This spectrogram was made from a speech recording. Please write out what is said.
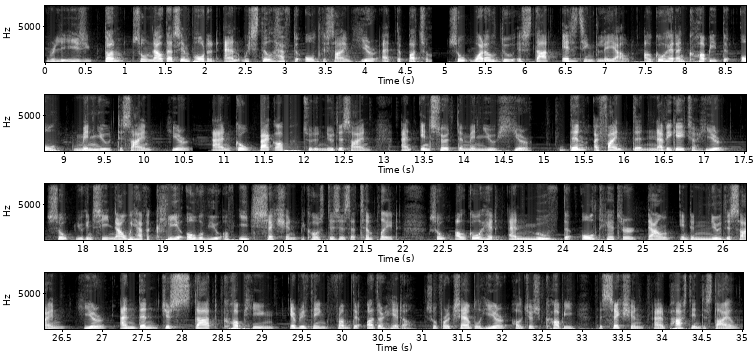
Really easy. Done. So now that's imported and we still have the old design here at the bottom. So what I'll do is start editing the layout. I'll go ahead and copy the old menu design here and go back up to the new design and insert the menu here. Then I find the navigator here so you can see now we have a clear overview of each section because this is a template. So I'll go ahead and move the old header down in the new design here and then just start copying everything from the other header. So for example here I'll just copy the section and paste in the style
